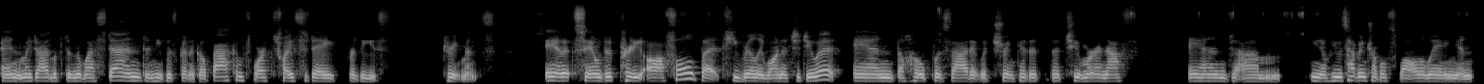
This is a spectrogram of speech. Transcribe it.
And my dad lived in the West End and he was going to go back and forth twice a day for these treatments. And it sounded pretty awful, but he really wanted to do it. And the hope was that it would shrink it, the tumor enough. And, um, you know, he was having trouble swallowing and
